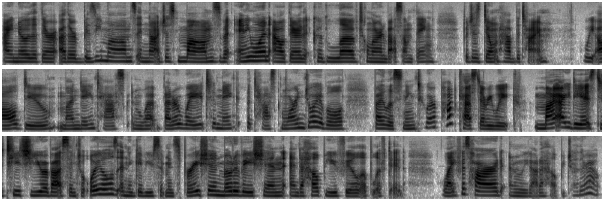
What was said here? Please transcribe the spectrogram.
I know that there are other busy moms, and not just moms, but anyone out there that could love to learn about something, but just don't have the time. We all do mundane tasks, and what better way to make the task more enjoyable by listening to our podcast every week? My idea is to teach you about essential oils and to give you some inspiration, motivation, and to help you feel uplifted. Life is hard and we gotta help each other out.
